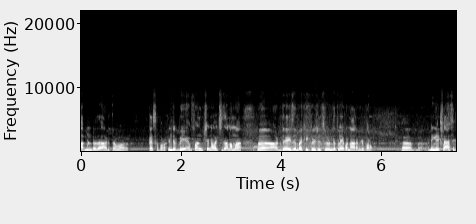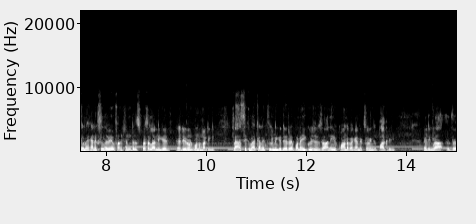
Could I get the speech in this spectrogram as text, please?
அப்படின்றத அடுத்த பேச போகிறோம் இந்த வேவ் ஃபங்க்ஷனை வச்சு தான் நம்ம அடுத்த ஹைசன்பர்க் ஈக்குவேஷன்ஸில் வந்து ப்ளே பண்ண ஆரம்பிக்க போகிறோம் நீங்கள் கிளாசிக்கல் மெக்கானிக்ஸில் இந்த வேவ் ஃபங்க்ஷன்றது ஸ்பெஷலாக நீங்கள் டினோட் பண்ண மாட்டீங்க. கிளாசிக்கல் மெக்கானிக்ஸில் நீங்கள் டெரைவ் பண்ண ஈக்குவேஷன்ஸ் தான் நீங்கள் குவாண்டம் மெக்கானிக்ஸில் நீங்கள் பார்க்குறீங்க ரைட்டுங்களா இது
